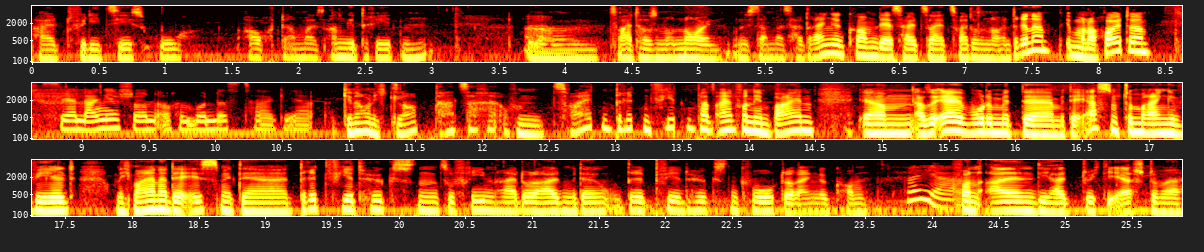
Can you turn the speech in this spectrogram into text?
halt für die CSU auch damals angetreten. Ähm, 2009 und ist damals halt reingekommen. Der ist halt seit 2009 drin, immer noch heute. sehr lange schon auch im Bundestag, ja. Genau, und ich glaube, Tatsache auf dem zweiten, dritten, vierten Platz, einen von den beiden. Ähm, also er wurde mit der, mit der ersten Stimme reingewählt und ich meine, der ist mit der dritt-, vierthöchsten Zufriedenheit oder halt mit der dritt-, vierthöchsten Quote reingekommen. Ah ja. Von allen, die halt durch die Erststimme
